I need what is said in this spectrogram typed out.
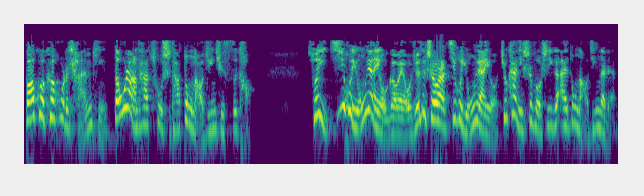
包括客户的产品，都让他促使他动脑筋去思考，所以机会永远有。各位，我觉得这个社会上机会永远有，就看你是否是一个爱动脑筋的人。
